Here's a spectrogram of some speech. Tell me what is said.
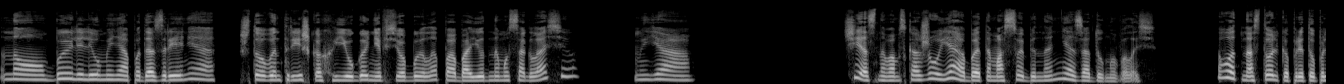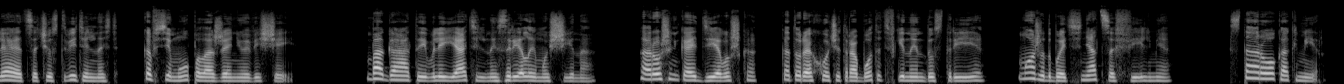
Но были ли у меня подозрения, что в интрижках Юга не все было по обоюдному согласию? Я... Честно вам скажу, я об этом особенно не задумывалась. Вот настолько притупляется чувствительность ко всему положению вещей. Богатый, влиятельный, зрелый мужчина. Хорошенькая девушка, которая хочет работать в киноиндустрии, может быть, сняться в фильме. Старо как мир.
